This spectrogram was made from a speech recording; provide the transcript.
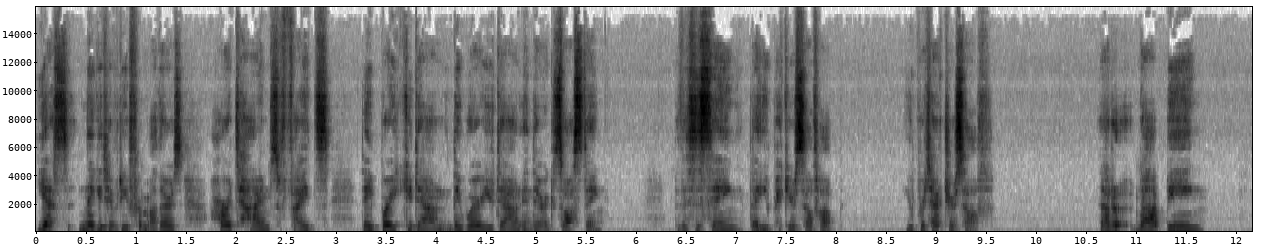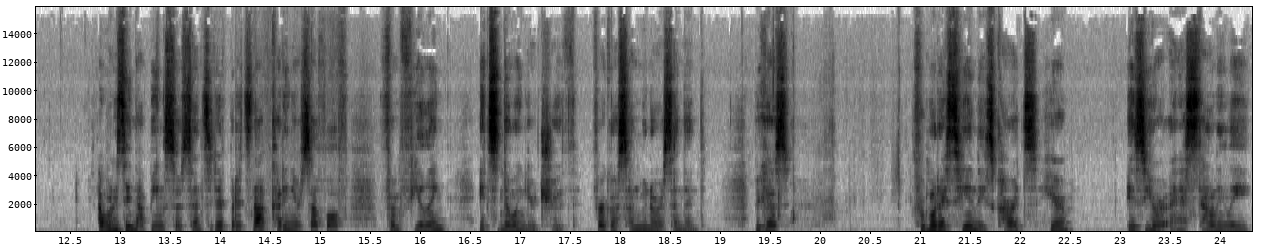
Yes, negativity from others, hard times, fights, they break you down, they wear you down, and they're exhausting. But this is saying that you pick yourself up, you protect yourself, not, uh, not being I want to say not being so sensitive, but it's not cutting yourself off from feeling. It's knowing your truth, Virgo, Sun, Moon, or Ascendant. Because from what I see in these cards here, is you're an astoundingly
